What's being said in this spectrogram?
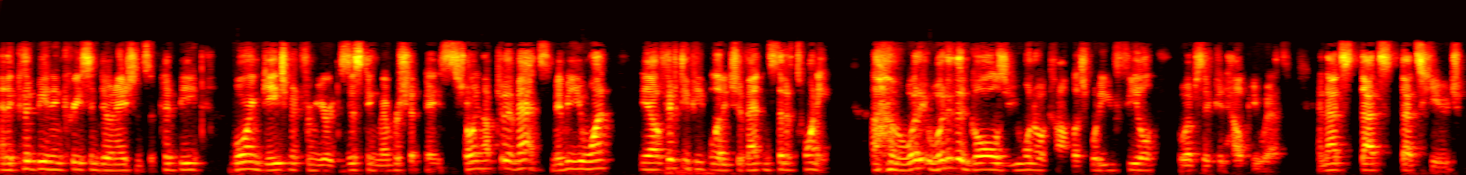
and it could be an increase in donations it could be more engagement from your existing membership base showing up to events maybe you want you know 50 people at each event instead of 20 what, what are the goals you want to accomplish what do you feel the website could help you with and that's that's that's huge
